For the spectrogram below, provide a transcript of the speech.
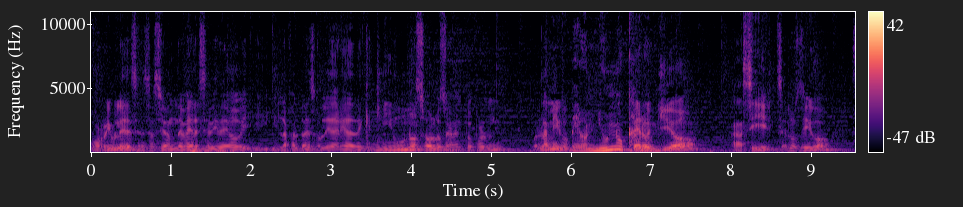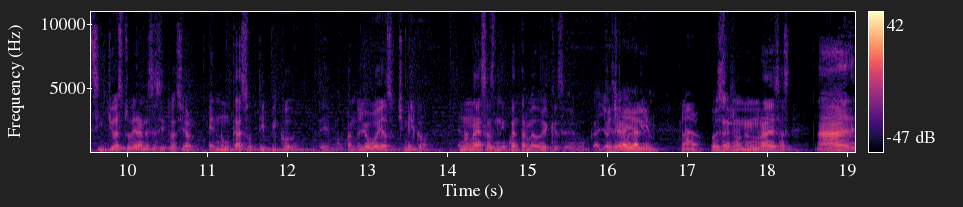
horrible sensación de ver ese video y, y la falta de solidaridad de que ni uno solo se aventó por el, por el amigo. pero ni uno, Pero cabrón. yo, así se los digo, si yo estuviera en esa situación, en un caso típico de cuando yo voy a Xochimilco, en una de esas ni cuenta me doy que se cayó que se cayó alguien. Claro. O puede sea, en una de esas, "Ah,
